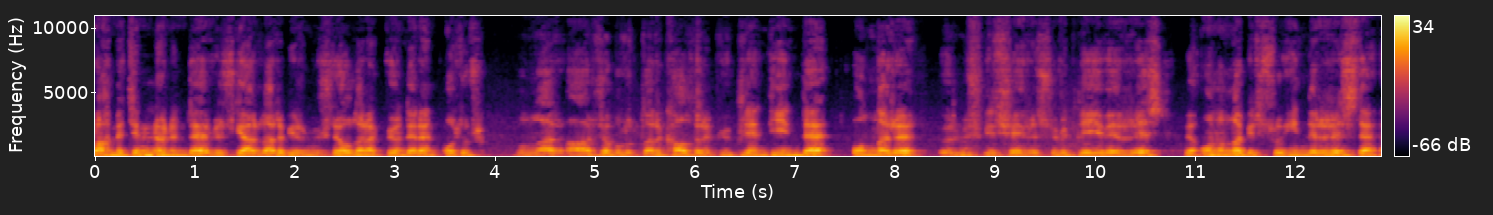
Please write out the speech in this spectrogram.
Rahmetinin önünde rüzgarları bir müjde olarak gönderen odur. Bunlar ağırca bulutları kaldırıp yüklendiğinde onları ölmüş bir şehre sürükleyiveririz ve onunla bir su indiririz de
